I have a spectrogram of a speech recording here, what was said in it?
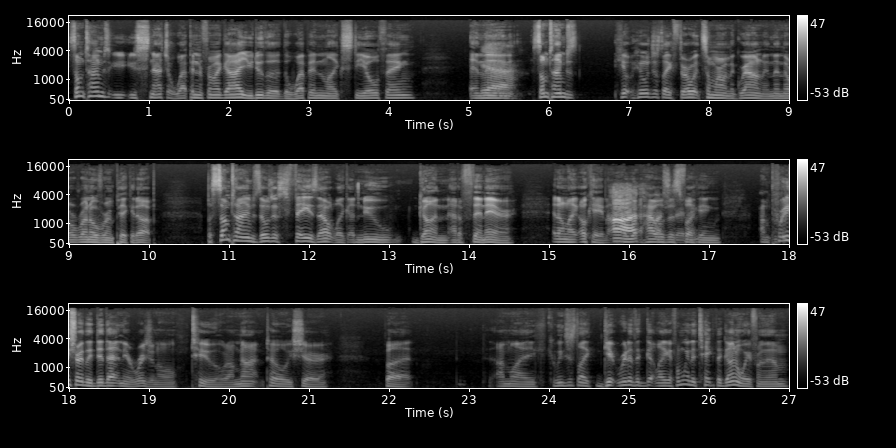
sometimes you, you snatch a weapon from a guy. You do the the weapon like steal thing, and Yeah. then sometimes he'll he'll just like throw it somewhere on the ground, and then they'll run over and pick it up. But sometimes they'll just phase out like a new gun out of thin air, and I'm like, okay, how, Ah, that's how is this fucking? I'm pretty sure they did that in the original too. but I'm not totally sure, but I'm like, can we just like get rid of the gun? Like, if I'm going to take the gun away from them,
